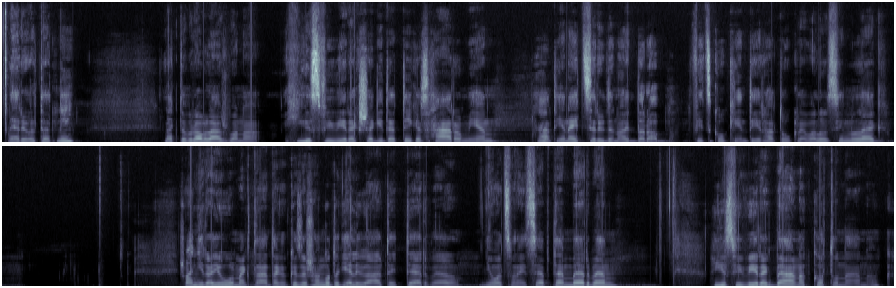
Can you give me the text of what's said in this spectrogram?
erőltetni. Legtöbb rablásban a Hills fivérek segítették, ez három ilyen, hát ilyen egyszerű, de nagy darab fickóként írhatók le valószínűleg. És annyira jól megtalálták a közös hangot, hogy előállt egy tervel 81. szeptemberben. Hills fivérek beállnak katonának.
